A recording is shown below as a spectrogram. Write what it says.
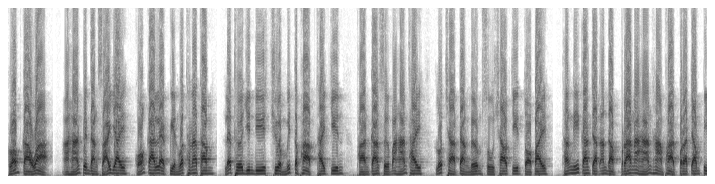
พร้อมกล่าวว่า อาหารเป็นดั่งสายใยของการแลกเปลี่ยนวัฒนธรรม และเธอยินดีเชื่อมมิตรภาพไทยจีน ผ่านการเสิร์ฟอาหารไทยรสชาติดั้งเดิมสู่ชาวจีนต่อไป ทั้งนี้การจัดอันดับร้านอาหารห้ามพลาดประจำปี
